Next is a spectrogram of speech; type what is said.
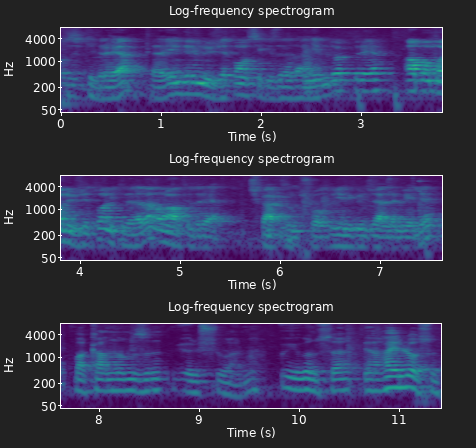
32 liraya, e, indirimli ücret 18 liradan 24 liraya, abonman ücreti 12 liradan 16 liraya çıkartılmış oldu yeni güncellemeyle. Bakanlığımızın görüşü var mı? Uygunsa e, hayırlı olsun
